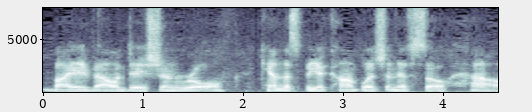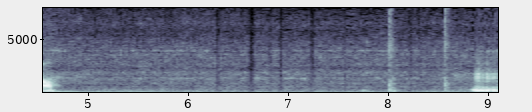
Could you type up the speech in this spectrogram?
by a validation rule. Can this be accomplished, and if so, how? Hmm.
